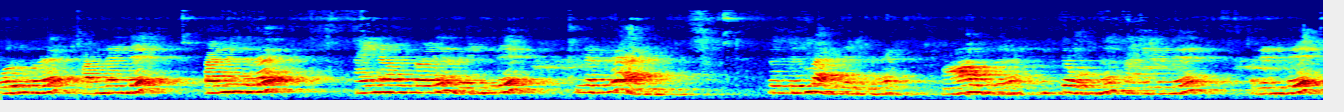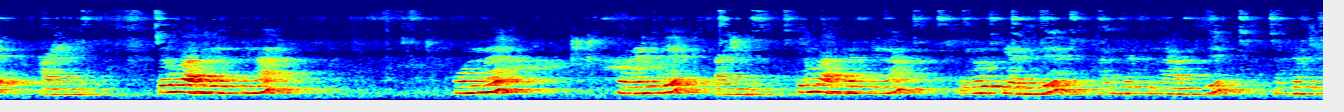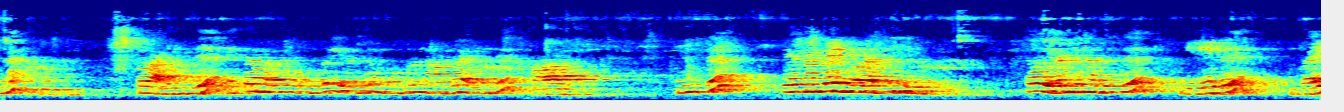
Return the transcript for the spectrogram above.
ஒரு முறை பன்னெண்டு பன்னெண்டுல ஐந்தாம் ரெண்டு இந்த இடத்துல ஸோ திரும்ப அஞ்சு இருக்குது ஆறு முறை மிக்க ஒன்று பன்னிரெண்டு ரெண்டு ஐந்து. திரும்ப அஞ்சு இருக்குன்னா ஒன்று ரெண்டு ஐந்து. திரும்ப அஞ்சு இருக்குன்னா இருபத்தி அஞ்சு அஞ்சு இருக்குன்னா அஞ்சு அஞ்சு இருக்குன்னா ஸோ ஐந்து எத்தனை முறை? ஒன்று இரண்டு மூன்று நான்கு ஐந்து ஆறு. இன்ட்டு ஏற்கனவே இன்னொரு அஞ்சு இருபது. ஸோ இரண்டு நடுக்கு ஏழு பை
